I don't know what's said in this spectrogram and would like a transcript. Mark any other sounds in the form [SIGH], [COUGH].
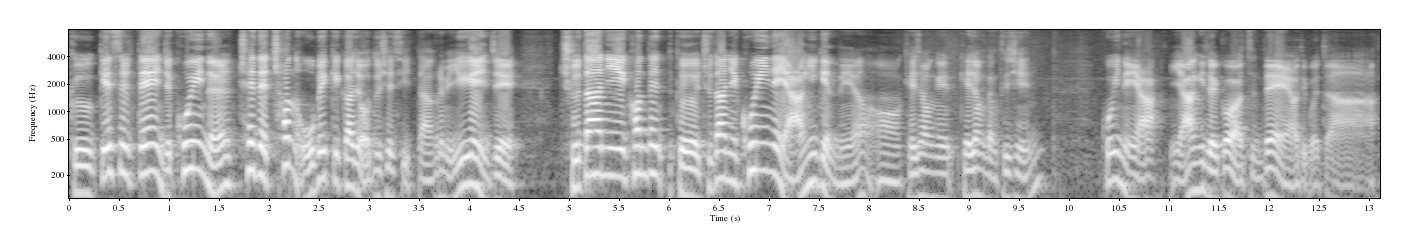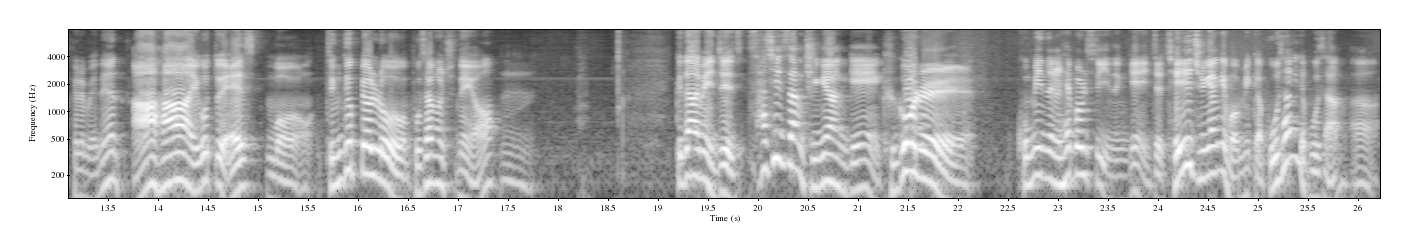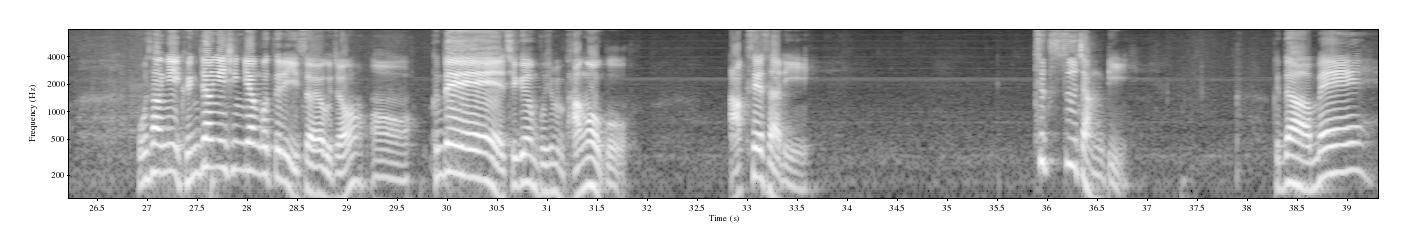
그 깼을 때 이제 코인을 최대 1,500개까지 얻으실 수 있다. 그러면 이게 이제 주 단위 컨텐 그주 단위 코인의 양이겠네요. 어, 계정에 계정당 드신 코인의 양 양이 될 것 같은데 어디 보자. 그러면은 아하 이것도 S 뭐 등급별로 보상을 주네요. 음. 그 다음에 이제 사실상 중요한 게 그거를 고민을 해볼 수 있는 게 이제 제일 중요한 게 뭡니까? 보상이죠 보상. 어. 보상이 굉장히 신기한 것들이 있어요, 그죠? 어. 근데 지금 보시면 방어구, 악세사리, 특수 장비. 그 다음에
